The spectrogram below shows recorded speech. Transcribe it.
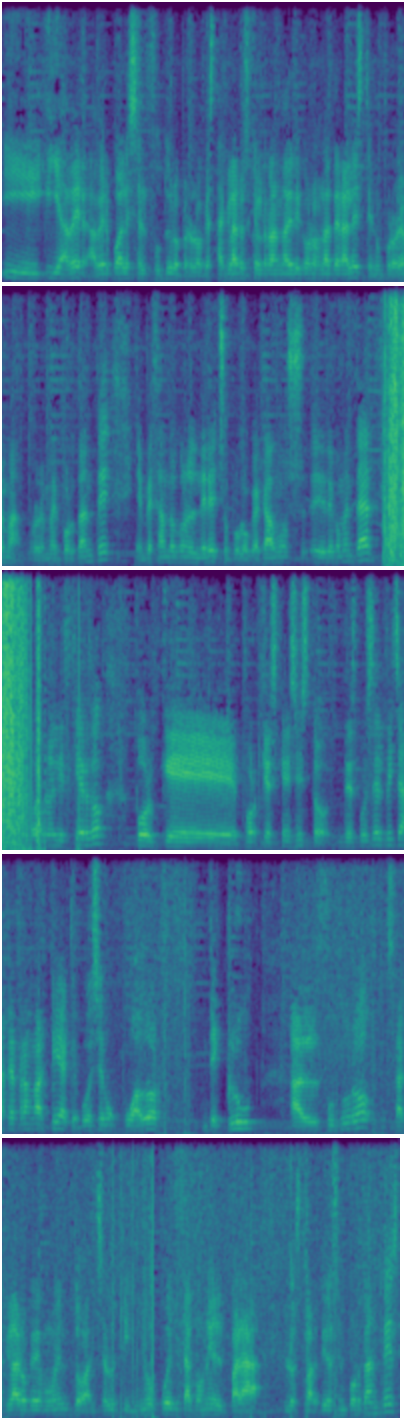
y, a ver, a ver cuál es el futuro. Pero lo que está claro es que el Real Madrid con los laterales tiene un problema, problema importante, empezando con el derecho por lo que acabamos eh, de comentar, empezando con el izquierdo porque, porque es que, insisto, después del fichaje de Fran García, que puede ser un jugador de club, al futuro. Está claro que de momento Ancelotti no cuenta con él para los partidos importantes.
